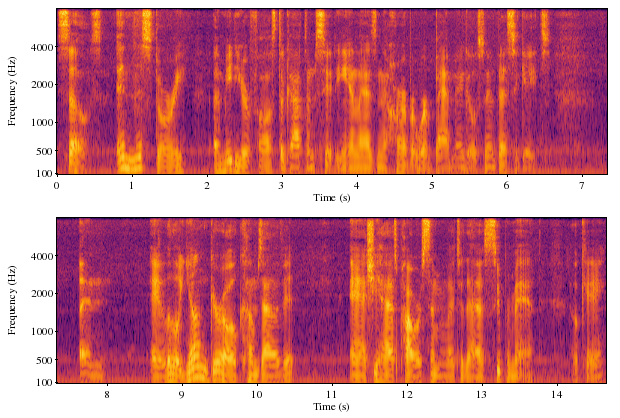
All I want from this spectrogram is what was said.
So, in this story, a meteor falls to Gotham City and lands in the harbor where Batman goes to investigate. And a little young girl comes out of it, and she has powers similar to that of Superman. Okay?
